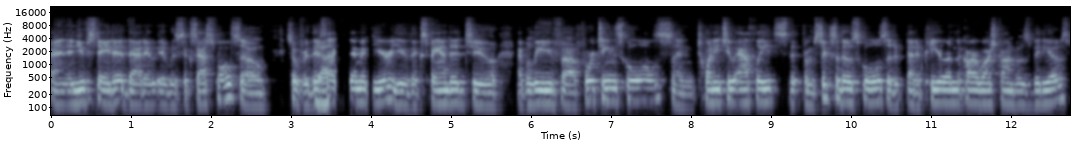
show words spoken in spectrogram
And, and you've stated that it, it was successful. So, so for this yeah. academic year, you've expanded to, I believe, uh, 14 schools and 22 athletes that, from six of those schools that, that appear in the Car Wash Convos videos.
